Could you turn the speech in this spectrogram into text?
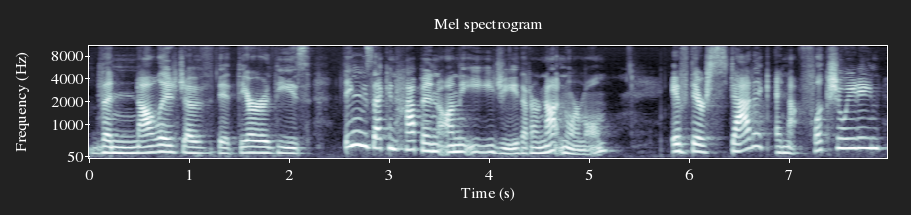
the knowledge of that there are these things that can happen on the EEG that are not normal if they're static and not fluctuating,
